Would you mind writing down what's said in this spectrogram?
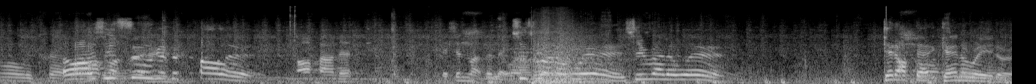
Holy crap. Oh, she's so good to pallet. Oh, I found it. It's in like the little. She's run away. She ran away. Get off that generator.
